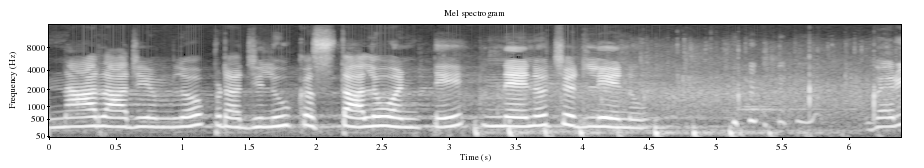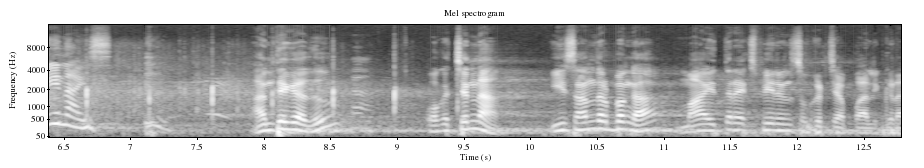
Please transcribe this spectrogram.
నా రాజ్యంలో ప్రజలు కష్టాలు అంటే నేను చెడలేను. వెరీ నైస్ అంతేకాదు ఒక చిన్న ఈ సందర్భంగా మా ఇద్దరు ఎక్స్పీరియన్స్ ఒకటి చెప్పాలి ఇక్కడ.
